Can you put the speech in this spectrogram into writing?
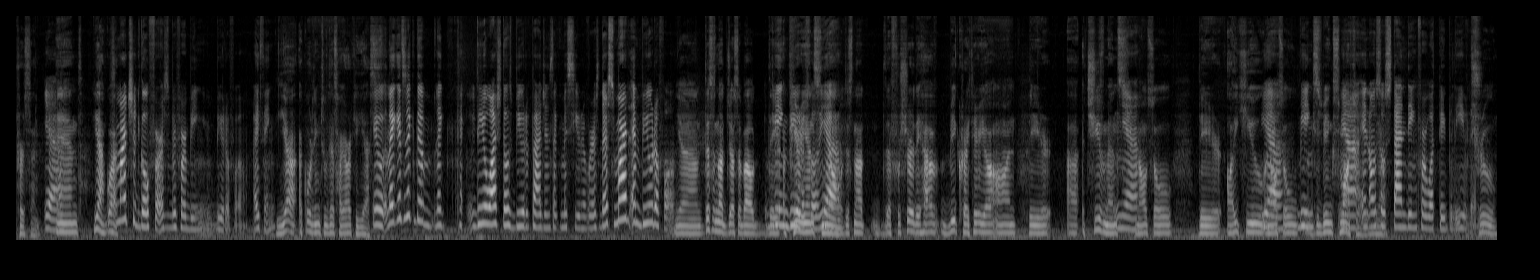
person. Yeah. And yeah, go ahead. Smart should go first before being beautiful. I think. Yeah, according to this hierarchy, yes. You like it's like the like. Do you watch those beauty pageants like Miss Universe? They're smart and beautiful. Yeah, this is not just about the Being appearance. beautiful, yeah. No, this not the, for sure. They have big criteria on their uh, achievements Yeah. and also their IQ and also being being smart. Yeah, and also Yeah. standing for what they believe in. True.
